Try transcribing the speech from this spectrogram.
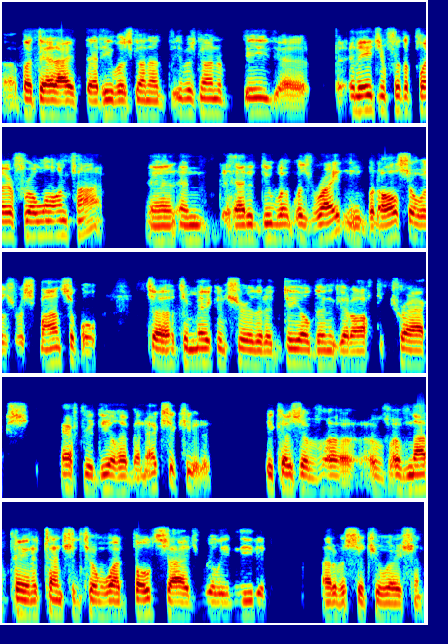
uh, but that I that he was going to he was going to be uh, an agent for the player for a long time, and and had to do what was right, and but also was responsible to to making sure that a deal didn't get off the tracks after a deal had been executed because of, uh, of, of not paying attention to what both sides really needed out of a situation.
